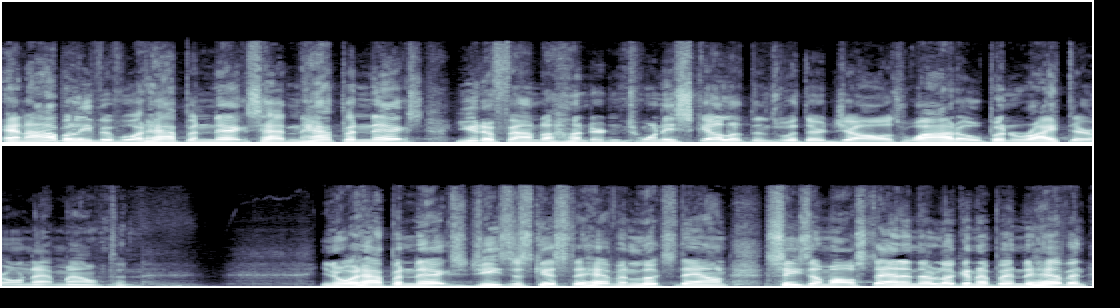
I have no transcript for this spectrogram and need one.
And I believe if what happened next hadn't happened next, you'd have found 120 skeletons with their jaws wide open right there on that mountain. You know what happened next? Jesus gets to heaven, looks down, sees them all standing there looking up into heaven.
